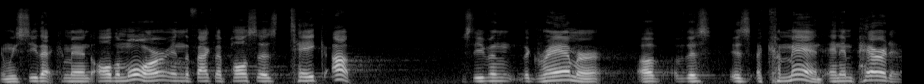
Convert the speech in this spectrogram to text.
And we see that command all the more in the fact that Paul says, take up. Just even the grammar of, of this is a command, an imperative.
